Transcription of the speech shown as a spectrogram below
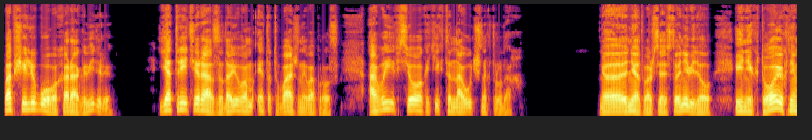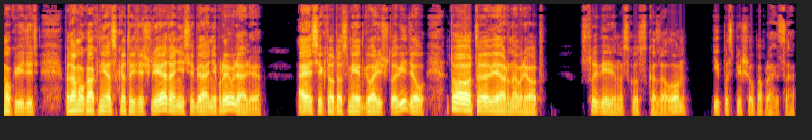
Вообще любого харага видели? Я третий раз задаю вам этот важный вопрос, а вы все о каких-то научных трудах. Э, нет, ваше сельство, не видел. И никто их не мог видеть, потому как несколько тысяч лет они себя не проявляли. А если кто-то смеет говорить, что видел, тот верно врет. С уверенностью сказал он и поспешил поправиться.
